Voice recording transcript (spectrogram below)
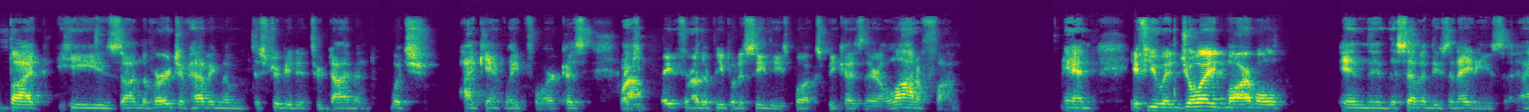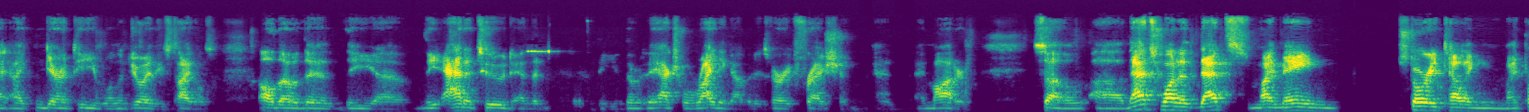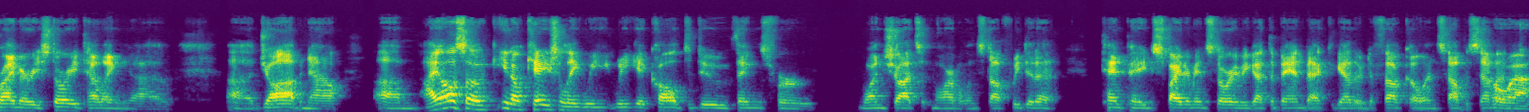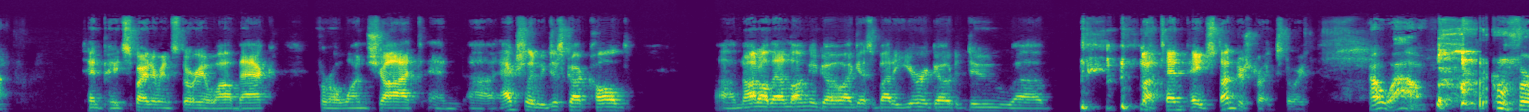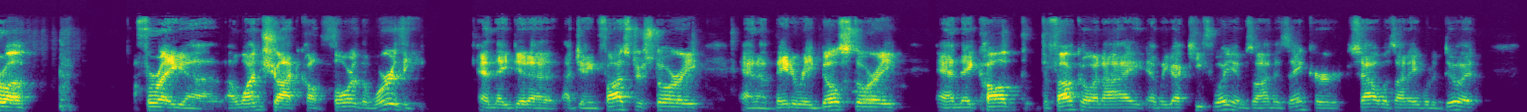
But he's on the verge of having them distributed through Diamond, which I can't wait for because I Wow. can't wait for other people to see these books because they're a lot of fun. And if you enjoyed Marvel in the, the 70s and 80s, I, I can guarantee you will enjoy these titles. Although the the uh, the attitude and the, the the the actual writing of it is very fresh and and, and modern. So uh, that's one of that's my main storytelling, my primary storytelling uh, uh, job now. Um, I also, you know, occasionally we we get called to do things for one shots at Marvel and stuff. We did a ten page Spider-Man story. We got the band back together, DeFalco and Sal Oh wow. Ten page Spider-Man story a while back for a one shot, and uh, actually we just got called uh, not all that long ago, I guess about a year ago, to do uh, a ten page Thunderstrike story Oh wow. for a for a uh, a one shot called Thor the Worthy, and they did a, a Jane Foster story and a Beta Ray Bill story, and they called DeFalco and I, and we got Keith Williams on as inker. Sal was unable to do it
